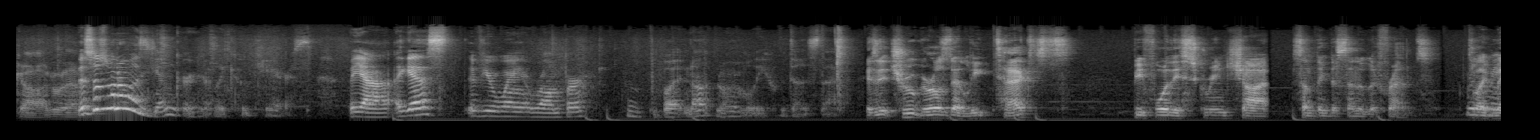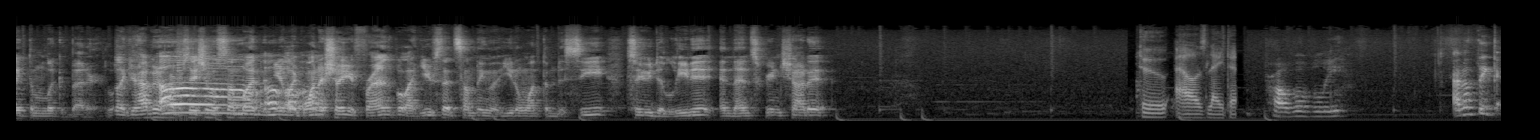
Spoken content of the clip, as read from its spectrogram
god! Whatever. This was when I was younger. You're Like, who cares? But yeah, I guess if you're wearing a romper, but not normally. Who does that? Is it true girls that leak texts before they screenshot something to send to their friends? To like make them look better. Like you're having a conversation with Oh, someone and oh, you like oh, want oh. to oh. show your friends, but like you said something that you don't want them to see, so you delete it and then screenshot it. Two hours later. Probably. I don't think.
